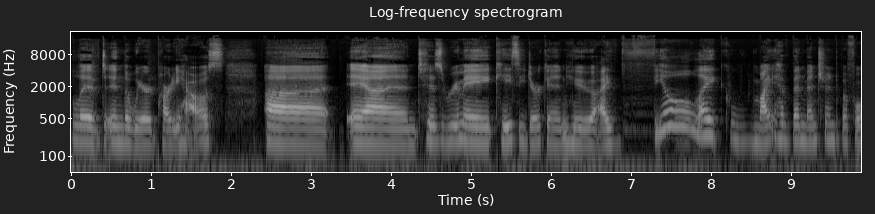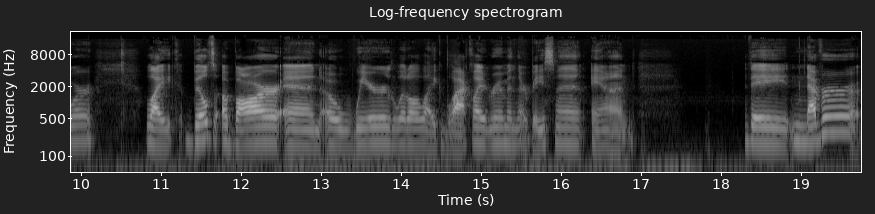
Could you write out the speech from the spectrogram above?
lived in the weird party house uh, and his roommate Casey Durkin, who I feel like might have been mentioned before, like built a bar and a weird little like blacklight room in their basement, and they never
